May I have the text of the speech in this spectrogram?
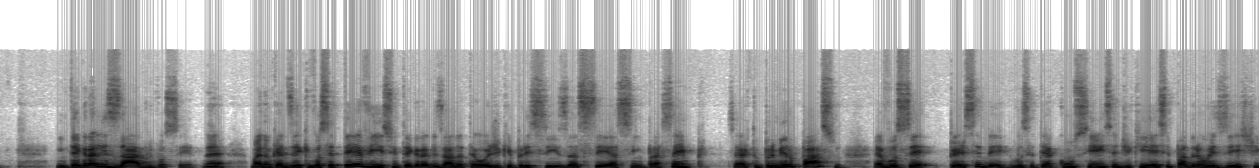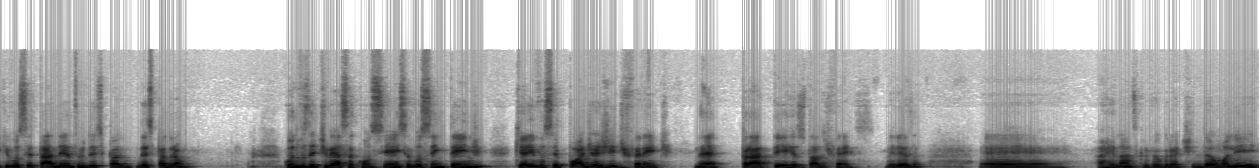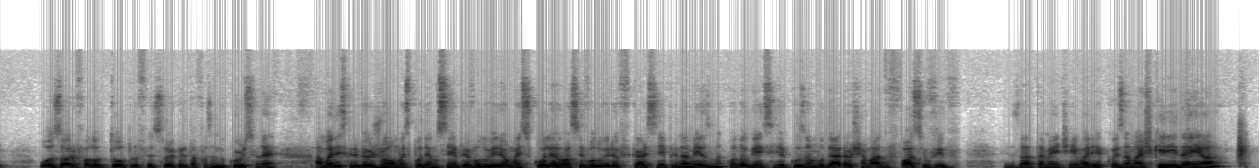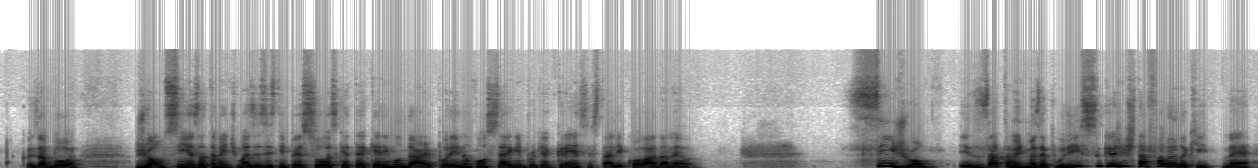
integralizado em você, né? Mas não quer dizer que você teve isso integralizado até hoje que precisa ser assim para sempre, certo? O primeiro passo é você perceber, você ter a consciência de que esse padrão existe, que você está dentro desse, desse padrão. Quando você tiver essa consciência, você entende que aí você pode agir diferente, né? Para ter resultados diferentes, beleza? É... A Renata escreveu gratidão ali. O Osório falou, tô, professor, que ele está fazendo curso, né? A Maria escreveu, João, mas podemos sempre evoluir. É uma escolha nossa evoluir ou ficar sempre na mesma. Quando alguém se recusa a mudar, é o chamado fóssil vivo. Exatamente, hein, Maria? Coisa mais querida, hein, ó? Coisa boa. João, sim, exatamente, mas existem pessoas que até querem mudar, porém não conseguem porque a crença está ali colada nela. Sim, João, exatamente, mas é por isso que a gente está falando aqui, né?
